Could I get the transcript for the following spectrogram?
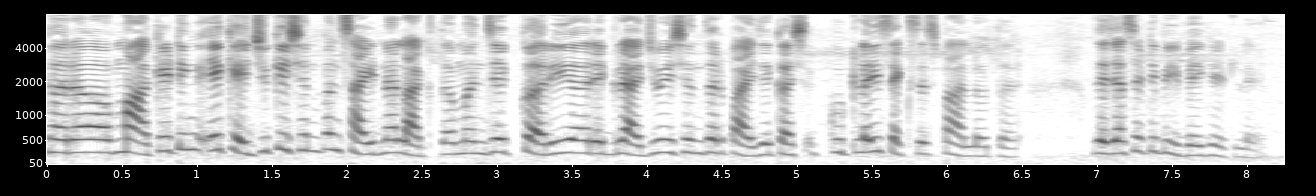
खरं मार्केटिंग एक एज्युकेशन पण साईडनं लागतं. म्हणजे करिअर एक ग्रॅज्युएशन जर पाहिजे कश कुठलंही सक्सेस पाहिलं तर. त्याच्यासाठी बी बी घेतले आहे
